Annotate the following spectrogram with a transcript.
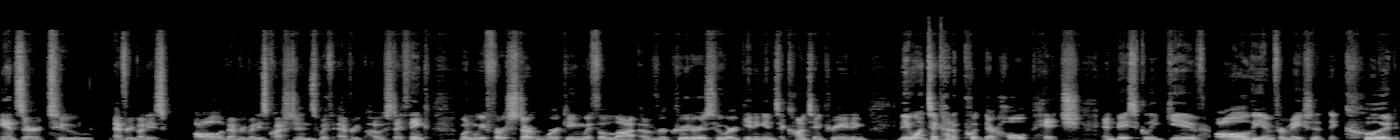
answer to everybody's all of everybody's questions with every post. I think when we first start working with a lot of recruiters who are getting into content creating, they want to kind of put their whole pitch and basically give all the information that they could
